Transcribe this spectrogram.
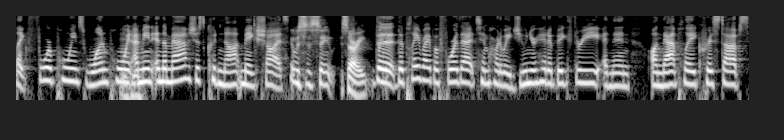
like four points, one point. Mm-hmm. I mean, and the Mavs just could not make shots. It was the same. Sorry, the the play right before that, Tim Hardaway Jr. hit a big three, and then on that play, Kristaps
